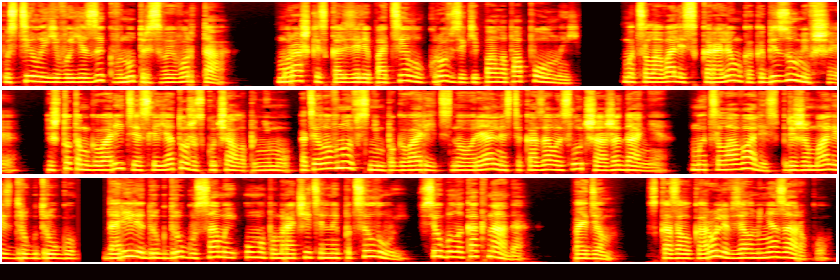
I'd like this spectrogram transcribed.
пустила его язык внутрь своего рта. Мурашки скользили по телу, кровь закипала по полной. Мы целовались с королем, как обезумевшие. И что там говорить, если я тоже скучала по нему? Хотела вновь с ним поговорить, но реальность оказалась лучше ожидания. Мы целовались, прижимались друг к другу, дарили друг другу самый умопомрачительный поцелуй. Все было как надо. Пойдем, сказал король и взял меня за руку.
